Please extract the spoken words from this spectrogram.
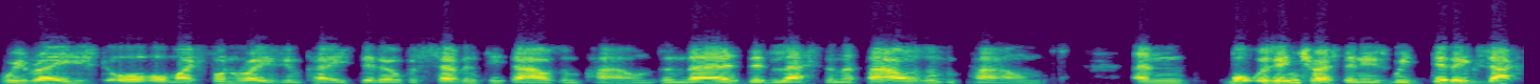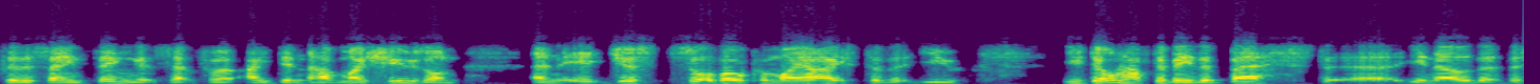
we raised, or, or my fundraising page did over seventy thousand pounds, and theirs did less than a thousand pounds. And what was interesting is we did exactly the same thing, except for I didn't have my shoes on, and it just sort of opened my eyes to that you you don't have to be the best, uh, you know, the, the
